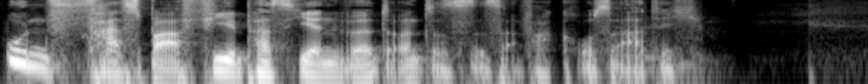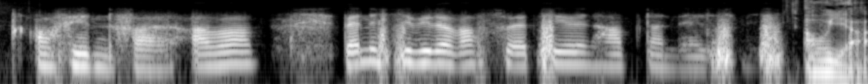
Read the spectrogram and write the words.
unfassbar viel passieren wird und das ist einfach großartig. Auf jeden Fall. Aber wenn ich dir wieder was zu erzählen habe, dann melde ich mich. Oh ja,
